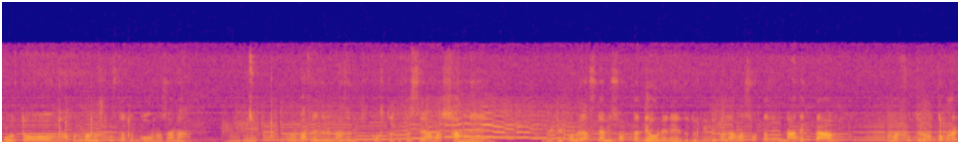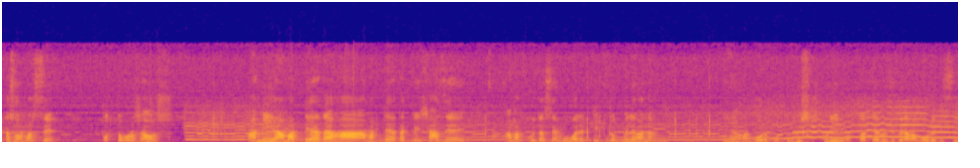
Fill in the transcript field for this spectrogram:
বউ তো, আপন মানুষ কোথা তো কোনো জানা। আমার বাপরে জানি না জানি কি কষ্ট দিতেছে। আমার সামনে ভিডিও কলে আজকে আমি শটটা দেহ নেনে। যদি ভিডিও কলে আমার শটটা যদি না দেখতাম, আমার পুত্রের অত বড় একটা শট মারছে। কত বড় সাহস। আমি আমার টেয়া দেখা আমার টেয়া তাকে সাজে, আবার কইতাছে মোবাইলে টিকটক বেলে বানা। হ্যাঁ আমার বউরে কত বিশ্বাস করি, আমি মস্ত টিয়া লুজি করে আমার বউরে দিছি।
